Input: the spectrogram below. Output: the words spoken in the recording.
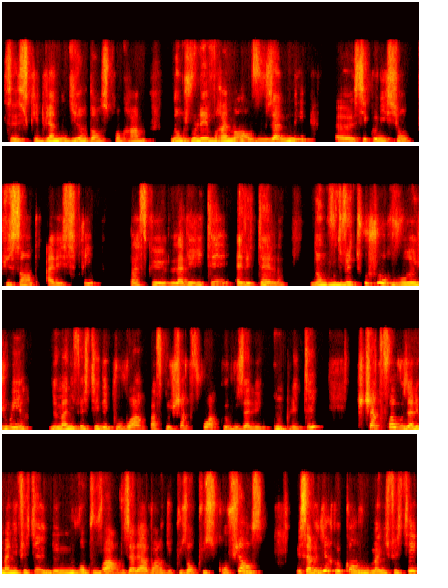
C'est ce qu'il vient de nous dire dans ce programme. Donc, je voulais vraiment vous amener euh, ces conditions puissantes à l'esprit parce que la vérité, elle est telle. Donc, vous devez toujours vous réjouir de manifester des pouvoirs parce que chaque fois que vous allez compléter, chaque fois vous allez manifester de nouveaux pouvoirs, vous allez avoir de plus en plus confiance et ça veut dire que quand vous manifestez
